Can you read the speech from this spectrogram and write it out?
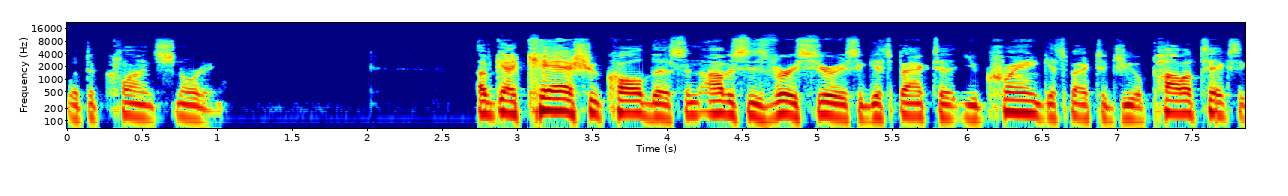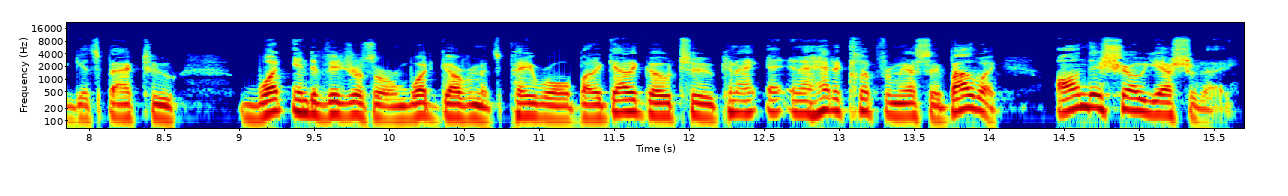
what the client's snorting. I've got Kash who called this, and obviously it's very serious. It gets back to Ukraine, it gets back to geopolitics, it gets back to what individuals are on what government's payroll. But I got to go to, can I, and I had a clip from yesterday. By the way, on this show yesterday,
